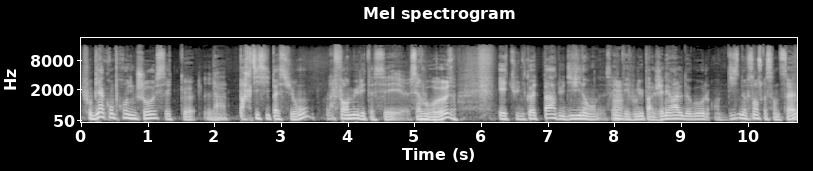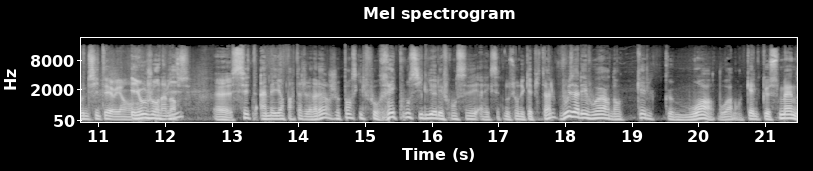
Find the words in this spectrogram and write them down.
Il faut bien comprendre une chose, c'est que la participation, la formule est assez euh, savoureuse, est une cote-part du dividende. Ça a hmm. été voulu par le général de Gaulle en 1967. Vous le citez, oui, en, Et aujourd'hui, euh, c'est un meilleur partage de la valeur. Je pense qu'il faut réconcilier les Français avec cette notion du capital. Vous allez voir dans quelques mois, voire dans quelques semaines,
